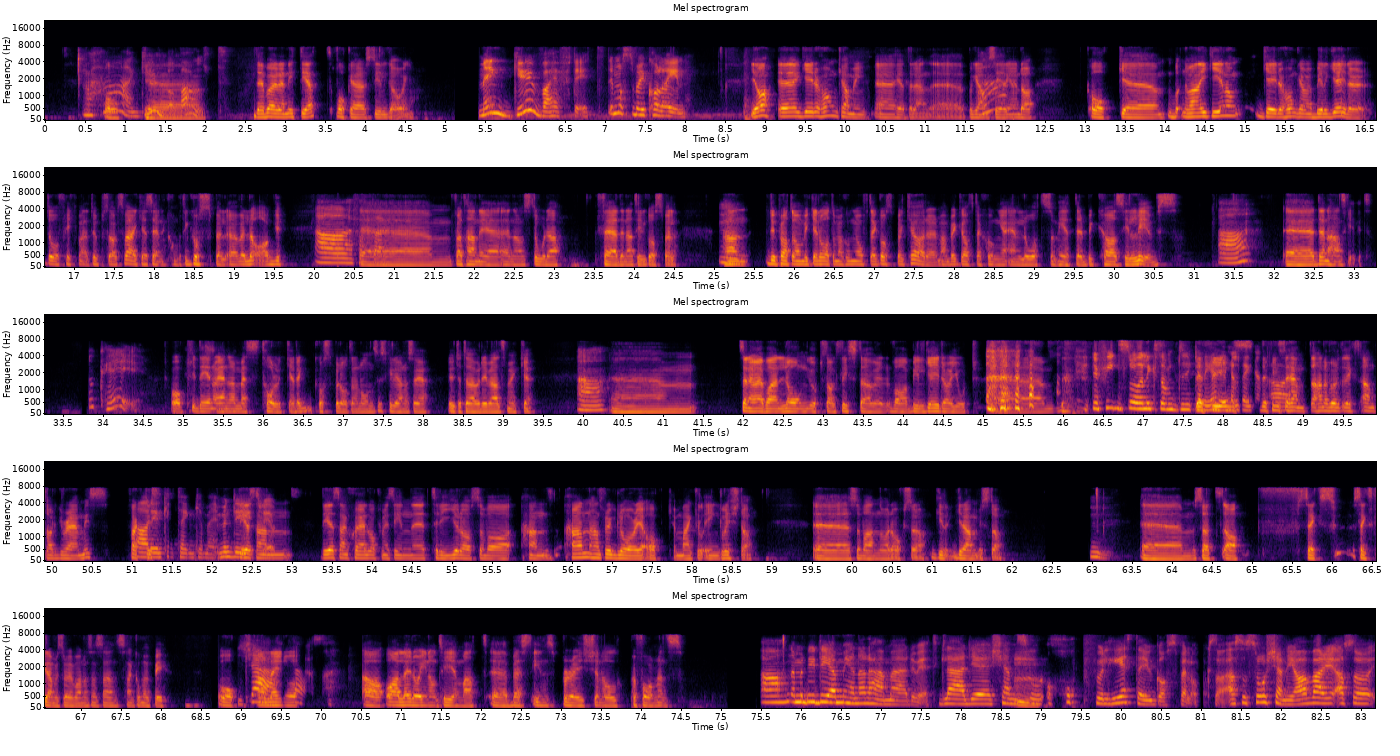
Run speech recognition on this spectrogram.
Aha, Och, gud vad eh, ballt. Det började 91 och är still going. Men gud vad häftigt. Det måste man ju kolla in. Ja, eh, Gator Homecoming eh, heter den eh, programserien idag. Och eh, när man gick igenom Gator Homecoming med Bill Gator, då fick man ett uppslagsverk sen när det kommer till gospel överlag. Ja, jag fattar. Eh, för att han är en av de stora fäderna till gospel. Mm. Han, du pratar om vilka låtar man sjunger ofta i gospelkörer. Man brukar ofta sjunga en låt som heter Because He Lives. Ja, Eh, den har han skrivit. okej. Och det är nog en av de mest tolkade gospellåtarna någonsin skulle jag nog säga. Utan att överdriva allt för mycket. Ja. Ehm, sen har jag bara en lång uppslagslista över vad Bill Gader har gjort. Ehm, Det finns att liksom dyka det ner i helt finns, enkelt. det finns ja. att hämta. Han har vunnit ett antal Grammys. Ja, Faktiskt. det kan jag tänka mig. Men det är trevligt. Dels han själv och med sin eh, trio då, som var han, han, hans fru Gloria och Michael English då. Eh, som vann några också då, Gr- Grammys då. Mm. Ehm, så att ja, sex, sex Grammys tror jag var någonstans han kom upp i. Och alla, är då, alltså. ja, och alla är då inom temat eh, Best Inspirational Performance. Ja, nej, men det är det jag menar det här med du vet glädje, känslor Mm. och hoppfullhet är ju gospel också. Alltså så känner jag varje, alltså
